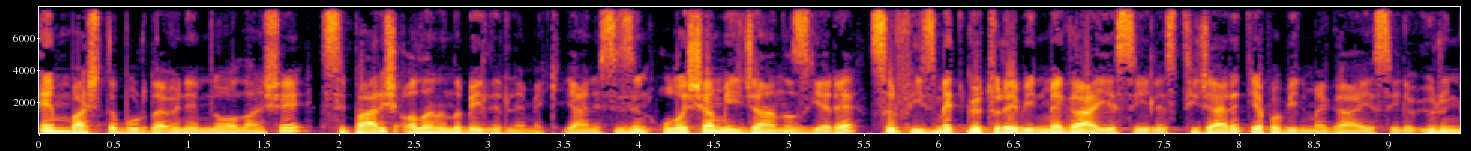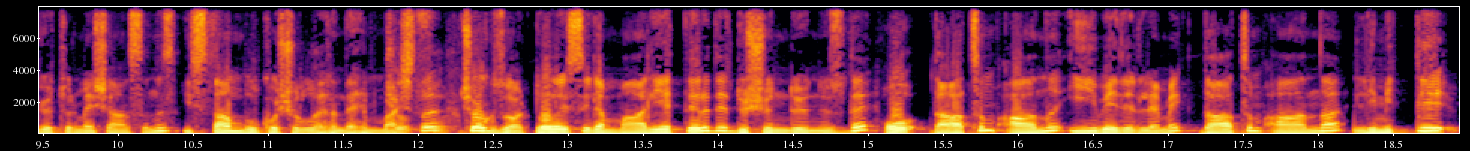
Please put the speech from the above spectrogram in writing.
en başta burada önemli olan şey sipariş alanını belirlemek. Yani sizin ulaşamayacağınız yere sırf hizmet götürebilme gayesiyle, ticaret yapabilme gayesiyle ürün götürme şansınız İstanbul koşullarında en başta zor. çok zor. Dolayısıyla maliyetleri de düşündüğünüzde o dağıtım ağını iyi belirlemek, dağıtım ağına limitli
